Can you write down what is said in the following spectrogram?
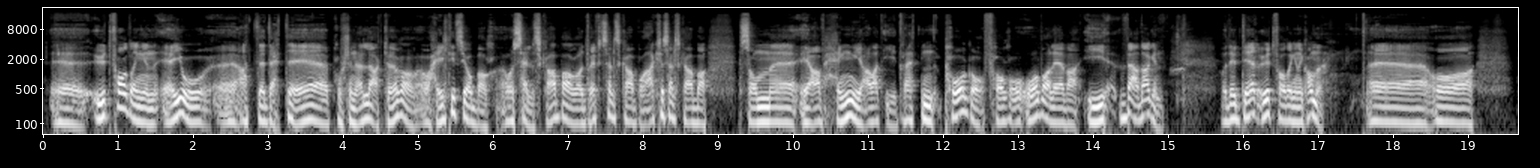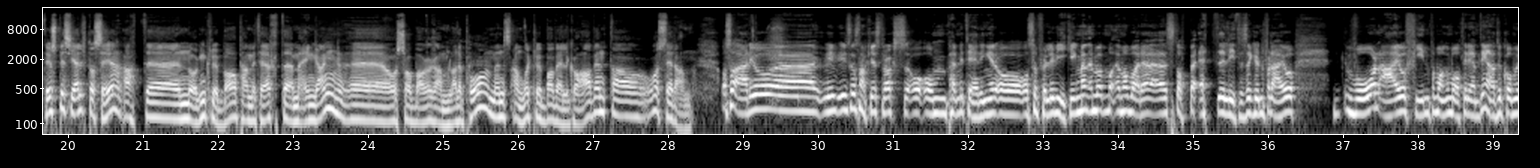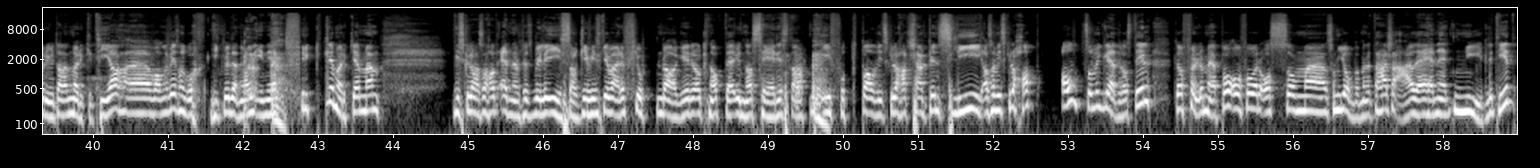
Eh, utfordringen er jo eh, at dette er profesjonelle aktører og heltidsjobber og selskaper og driftsselskaper og aksjeselskaper som eh, er avhengig av at idretten pågår for å overleve i hverdagen. Og det er der utfordringene kommer. og det er jo spesielt å se at eh, noen klubber permitterte med en gang, eh, og så bare ramla det på, mens andre klubber velger å avvente og, og se det an. Og så er det jo eh, vi, vi, skal snakke straks om permitteringer og, og selvfølgelig Viking, men jeg må, jeg må, bare stoppe et lite sekund, for det er jo Våren er jo fin på mange måter. Én ting er at du kommer ut av den mørketida, eh, vanligvis. Nå gikk vi denne gangen inn i et fryktelig mørke. men vi skulle altså hatt NM-sluttspill i ishockey, vi skulle være 14 dager og knapt det unna seriestarten i fotball. Vi skulle hatt Champions League. Altså, vi skulle hatt alt som vi gleder oss til til å følge med på. Og for oss som, eh, som jobber med dette her, så er jo det en helt nydelig tid.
